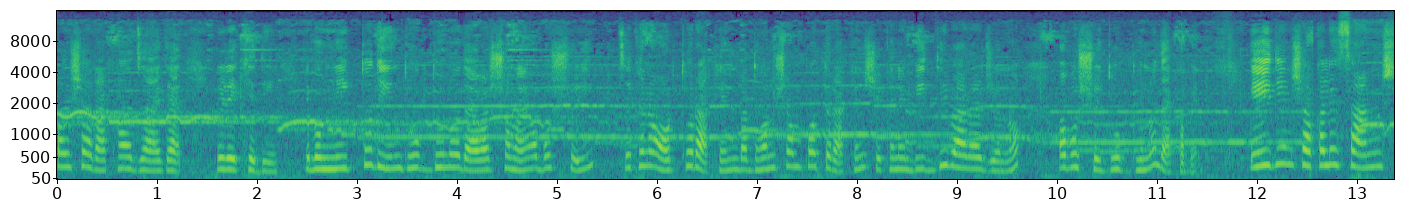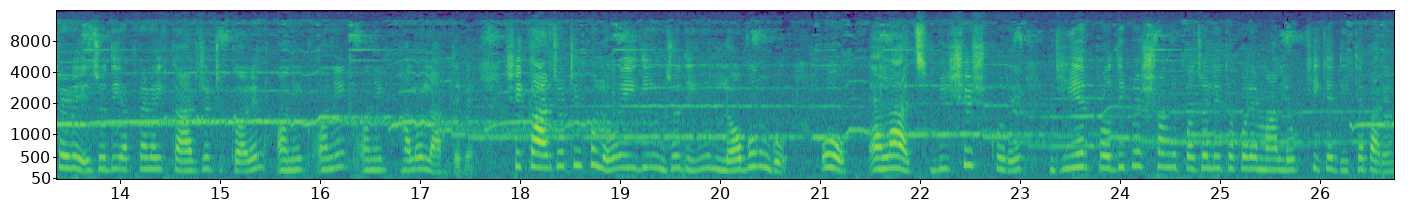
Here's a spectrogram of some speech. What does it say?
পয়সা রাখা জায়গায় রেখে দিন এবং নিত্যদিন ধূপ ধুনো দেওয়ার সময় অবশ্যই যেখানে অর্থ রাখেন বা ধন সম্পদ রাখেন, সেখানে বৃদ্ধি বাড়ার জন্য অবশ্যই ধূপ ধুনো দেখাবেন। এই দিন সকালে স্নান সেরে যদি আপনারা এই কার্যটি করেন, অনেক অনেক অনেক ভালো লাভ দেবে। সেই কার্যটি হলো এই দিন যদি লবঙ্গ ও এলাচ বিশেষ করে ঘিয়ের প্রদীপের সঙ্গে প্রজ্বলিত করে মা লক্ষ্মীকে দিতে পারেন,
